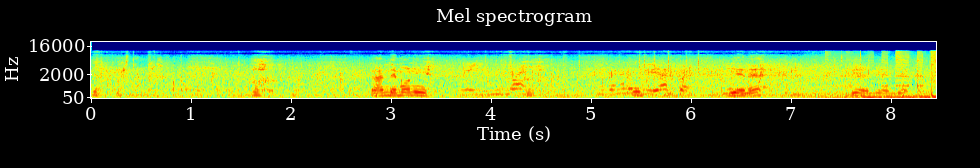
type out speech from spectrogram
Ya estamos. Oh, grande Moni, bueno. Pues. bien, ¿eh? Bien, bien, bien.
